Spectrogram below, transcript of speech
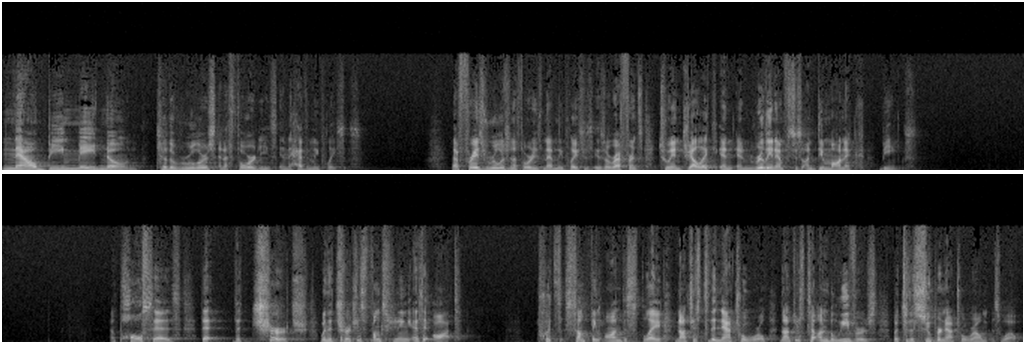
now be made known to the rulers and authorities in the heavenly places. That phrase, rulers and authorities in the heavenly places, is a reference to angelic and, and really an emphasis on demonic beings. And Paul says that the church, when the church is functioning as it ought, puts something on display, not just to the natural world, not just to unbelievers, but to the supernatural realm as well.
